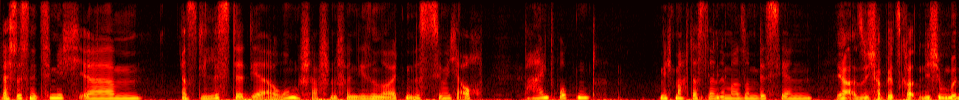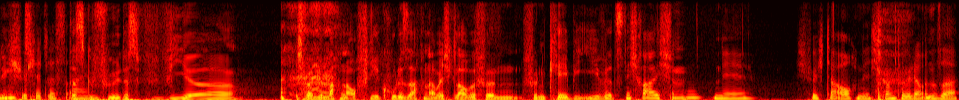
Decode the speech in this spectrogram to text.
Das ist eine ziemlich, ähm, also die Liste der Errungenschaften von diesen Leuten ist ziemlich auch beeindruckend. Mich macht das dann immer so ein bisschen, Ja, also ich habe jetzt gerade nicht Hm, unbedingt das das. Gefühl, dass wir. Ich meine, wir machen auch viel coole Sachen, aber ich glaube, für ein, für ein KBI wird es nicht reichen. nee, ich fürchte auch nicht. Kommt da wieder unser,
